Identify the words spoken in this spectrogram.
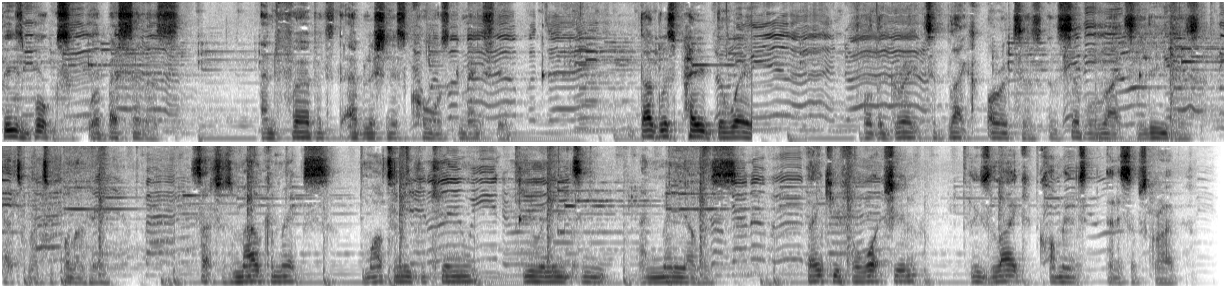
These books were bestsellers and furthered the abolitionist cause immensely. Douglass paved the way for the great black orators and civil rights leaders that were to follow him, such as Malcolm X, Martin Luther King, Huey Newton, and many others. Thank you for watching. Please like, comment, and subscribe.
